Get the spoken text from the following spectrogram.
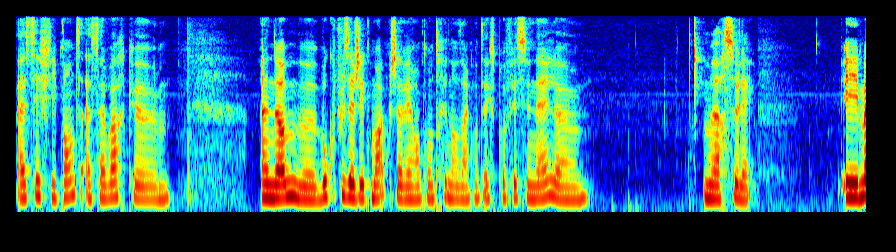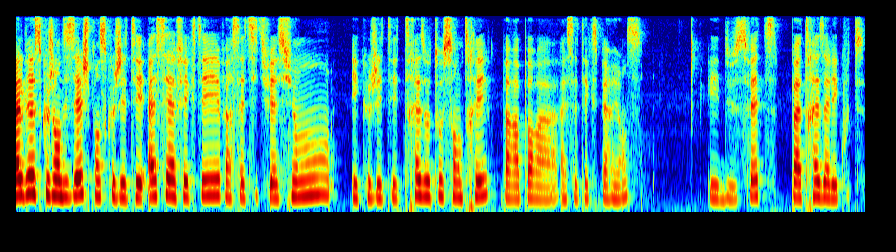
assez flippante, à savoir que un homme beaucoup plus âgé que moi, que j'avais rencontré dans un contexte professionnel, me harcelait. Et malgré ce que j'en disais, je pense que j'étais assez affectée par cette situation et que j'étais très auto-centrée par rapport à, cette expérience et de ce fait pas très à l'écoute.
